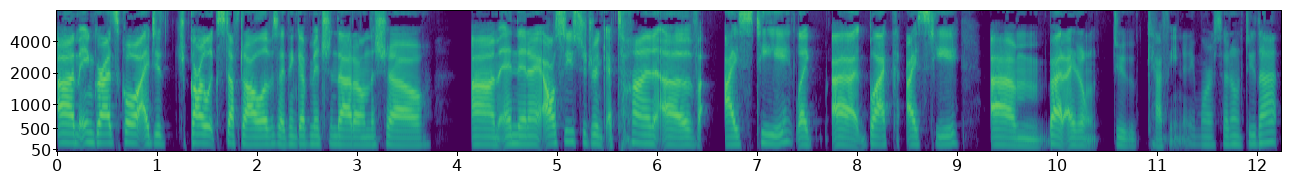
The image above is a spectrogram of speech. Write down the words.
Um, in grad school, I did garlic stuffed olives. I think I've mentioned that on the show. Um, and then I also used to drink a ton of iced tea, like uh, black iced tea. Um, but I don't do caffeine anymore, so I don't do that.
